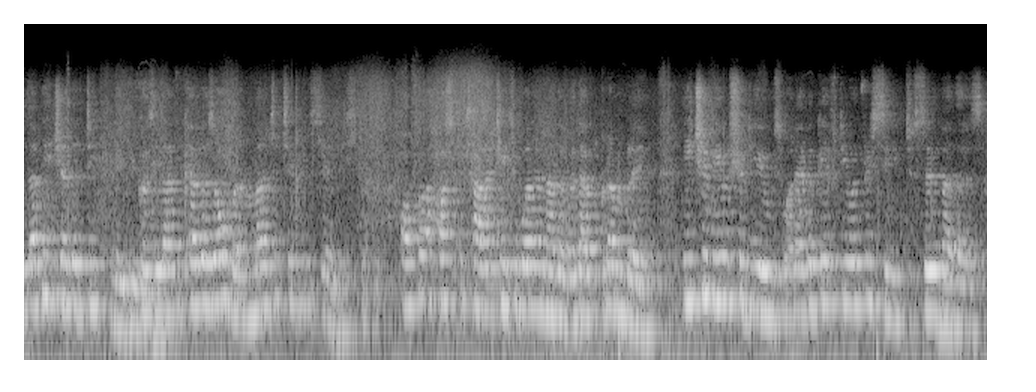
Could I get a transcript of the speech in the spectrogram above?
love each other deeply, because love covers over a multitude of sins. Offer hospitality to one another without grumbling. Each of you should use whatever gift you have received to serve others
